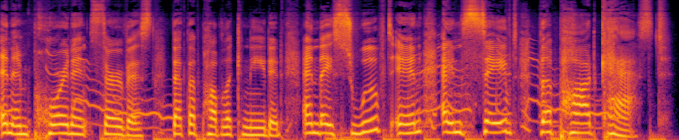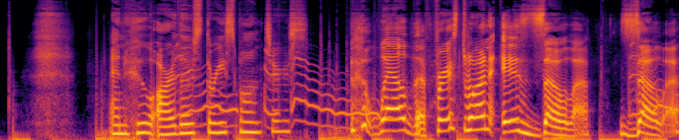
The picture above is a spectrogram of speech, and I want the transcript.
an important service that the public needed, and they swooped in and saved the podcast. And who are those three sponsors? well, the first one is Zola. Zola,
